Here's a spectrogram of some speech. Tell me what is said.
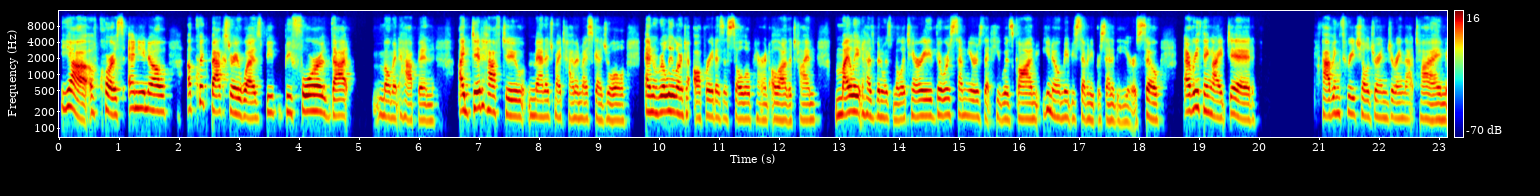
Yeah of course. And you know a quick backstory was be- before that moment happened i did have to manage my time and my schedule and really learn to operate as a solo parent a lot of the time. My late husband was military. There were some years that he was gone you know maybe 70% of the years so everything i did having three children during that time,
